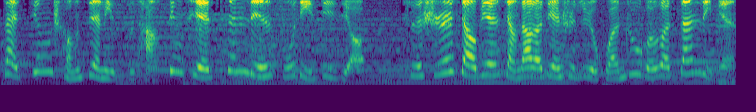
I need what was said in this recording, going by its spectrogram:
在京城建立祠堂，并且亲临府邸祭酒。此时，小编想到了电视剧《还珠格格三》里面。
